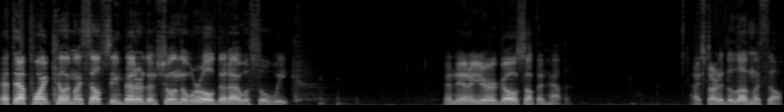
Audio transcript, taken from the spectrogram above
At that point, killing myself seemed better than showing the world that I was so weak. And then a year ago, something happened. I started to love myself.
